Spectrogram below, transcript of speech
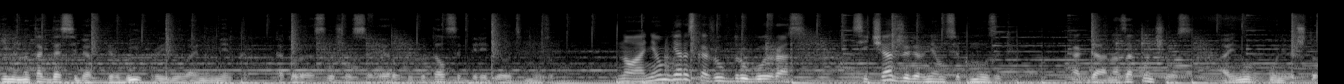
Именно тогда себя впервые проявил Айну Мелькор, который ослушался Эру и пытался переделать музыку. Но о нем я расскажу в другой раз. Сейчас же вернемся к музыке. Когда она закончилась, Айнур поняли, что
